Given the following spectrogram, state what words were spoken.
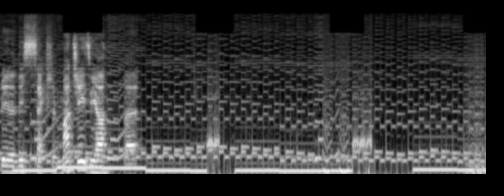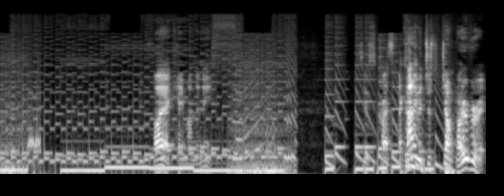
bit of this section much easier, but... Fire came underneath. Jesus Christ, I can't even just jump over it.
